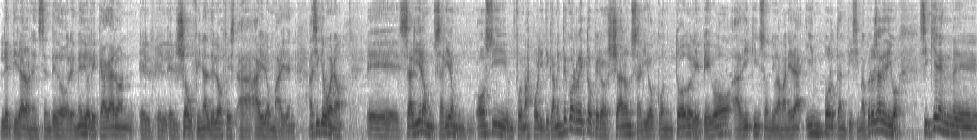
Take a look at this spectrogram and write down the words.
le tiraron encendedores, medio le cagaron el, show final del Ozfest a Iron Maiden. Así que bueno, eh, salieron, salieron, Ozzy fue más políticamente correcto, pero Sharon salió con todo, le pegó a Dickinson de una manera importantísima. Pero ya les digo, si quieren eh,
